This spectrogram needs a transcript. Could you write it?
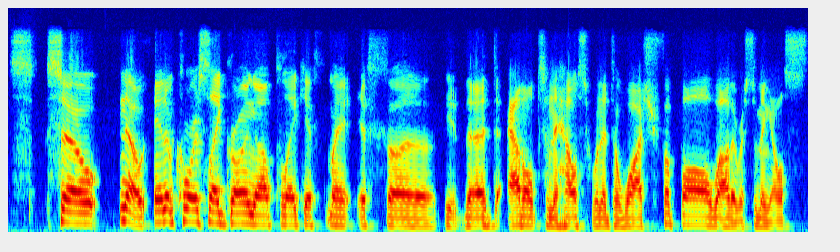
so no, and of course, like growing up, like if my if uh, the, the adults in the house wanted to watch football while there was something else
